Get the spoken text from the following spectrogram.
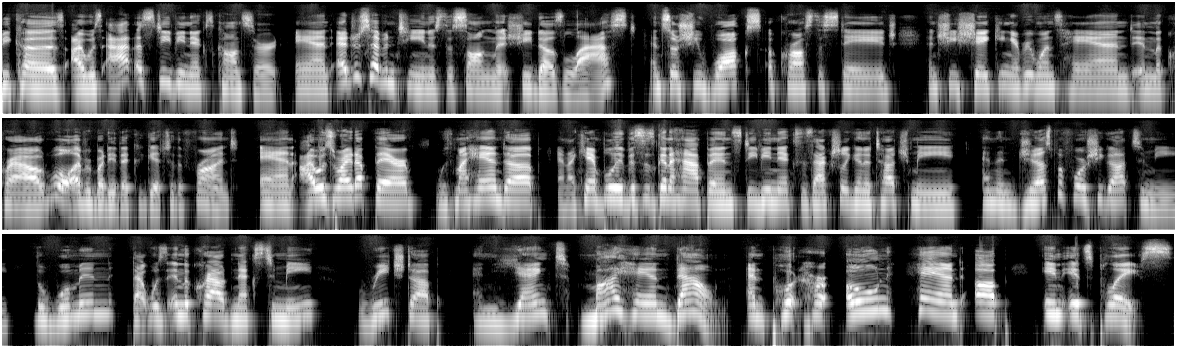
because I was at a Stevie Nicks concert and Edge of 17 is the song that she does last. And so she walks across the stage and she's shaking everyone's hand in the crowd. Well, everybody that could get to the front. And I was right up there with my hand up and I can't believe this is going to happen. Stevie Nicks is actually going to touch me. And then just before she got to me, the woman that was in the crowd next to me reached up and yanked my hand down and put her own hand up in its place.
